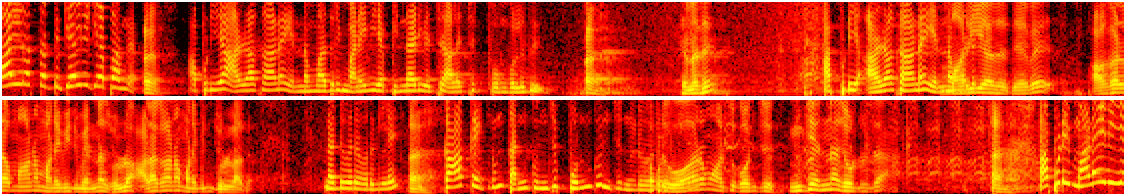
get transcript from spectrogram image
ஆயிரத்தெட்டு கேள்வி கேட்பாங்க. அப்படியே அழகான என்ன மாதிரி மனைவிய பின்னாடி வச்சு அழைச்சிட்டு போகும் பொழுது. என்னது அப்படி அழகான என்ன மரியாதை தேவை அகலமான மனைவின்னு வேணா சொல்லு அழகான மனைவின்னு சொல்லாத நடுவர் அவர்களே. காக்கைக்கும் தன் குஞ்சு பொன் குஞ்சு நடுவர் அப்படி ஓரமா வச்சு கொஞ்சம் இங்க என்ன சொல்றது ஆ. அப்படி மனைவிய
